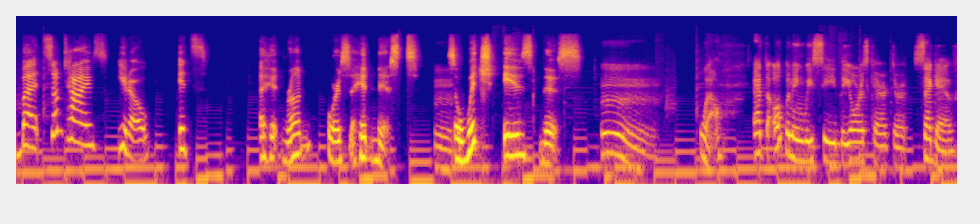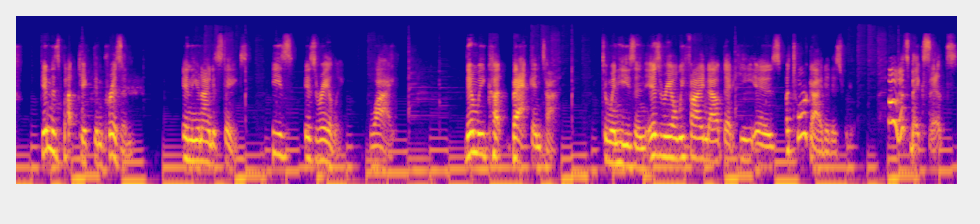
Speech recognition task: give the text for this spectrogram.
but sometimes, you know, it's a hit and run or it's a hit and miss. Mm. So which is this? Mm. Well, at the opening, we see Lior's character, Segev, getting his butt kicked in prison in the United States. He's Israeli. Why? Then we cut back in time to when he's in Israel. We find out that he is a tour guide in Israel. Oh, that makes sense.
